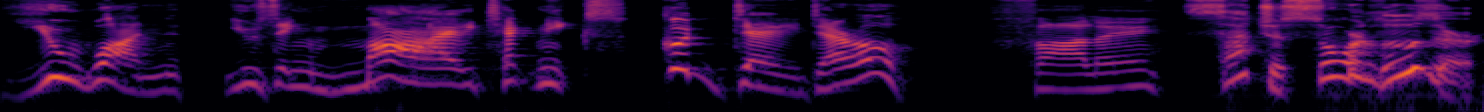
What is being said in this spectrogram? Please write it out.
you won using my techniques. Good day, Daryl. Farley. Such a sore loser.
